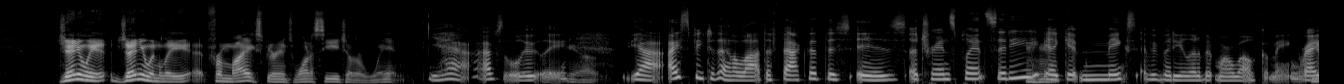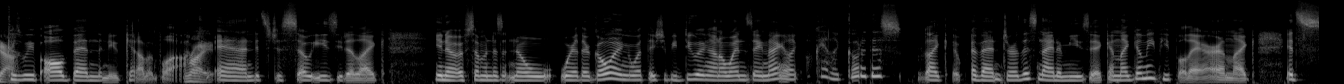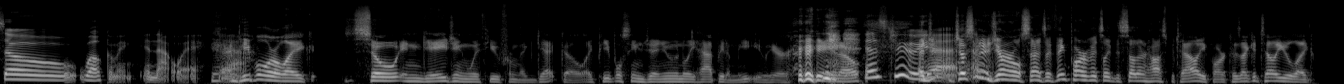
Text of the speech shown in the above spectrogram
genuinely genuinely from my experience want to see each other win Yeah, absolutely. know Yeah, I speak to that a lot. The fact that this is a transplant city, Mhm. like it makes everybody a little bit more welcoming, right? Yeah. Because we've all been the new kid on the block. Right. And it's just so easy to like, you know, if someone doesn't know where they're going or what they should be doing on a Wednesday night, you're like, okay, like go to this like event or this night of music and like you'll meet people there and like it's so welcoming in that way. Yeah, and people are like so engaging with you from the get go. Like people seem genuinely happy to meet you here. you know, That's true. and yeah. just in a general sense, I think part of it's like the southern hospitality part because I could tell you like.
